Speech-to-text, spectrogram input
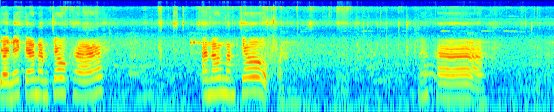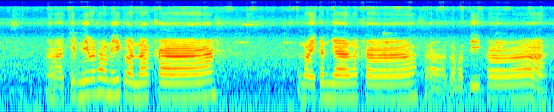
จอยแมกานำโจกค่ะอาน้องนำโจ๊กนะคะอ่าคลิปนี้ก็เท่านี้ก่อนนะคะหน่อยกันยานะคะอ่าสวัสดีค่ะ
